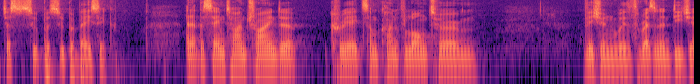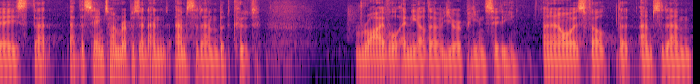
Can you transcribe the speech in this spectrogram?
Just super, super basic. And at the same time, trying to create some kind of long term vision with resident DJs that at the same time represent Amsterdam but could rival any other European city. And I always felt that Amsterdam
